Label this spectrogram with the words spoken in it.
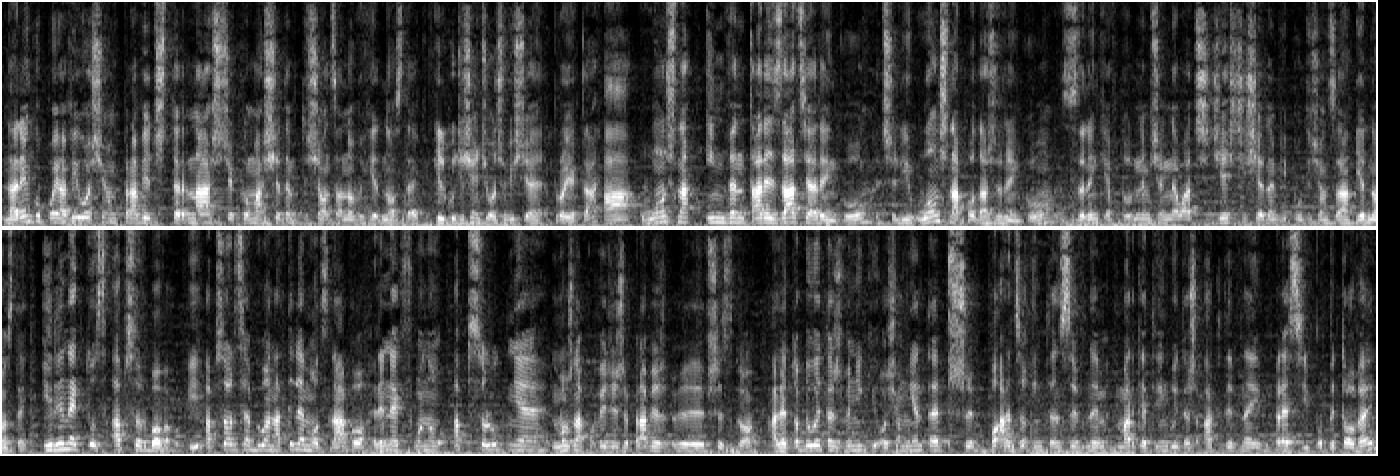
Na rynku pojawiło się prawie 14,7 tysiąca nowych jednostek, w kilkudziesięciu oczywiście projektach, a łączna inwentaryzacja rynku, czyli łączna podaż rynku z rynkiem wtórnym sięgnęła 37,5 tysiąca jednostek. I rynek to zabsorbował. I absorpcja była na tyle mocna, bo rynek wchłonął absolutnie, można powiedzieć, że prawie y, wszystko, ale to były też wyniki osiągnięte przy bardzo intensywnym marketingu i też aktywnej presji popytowej,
